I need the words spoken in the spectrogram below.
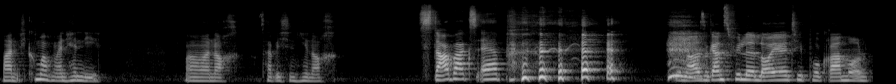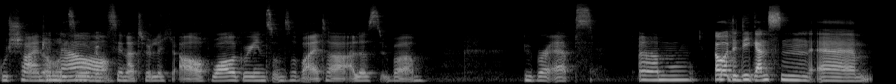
Mann, ich gucke mal auf mein Handy. Machen wir noch. Was habe ich denn hier noch? Starbucks-App. Genau, also ganz viele Loyalty-Programme und Gutscheine und so Genau. gibt es hier natürlich auch. Walgreens und so weiter. Alles über, über Apps. Ähm, Oh, oder die ganzen ähm,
